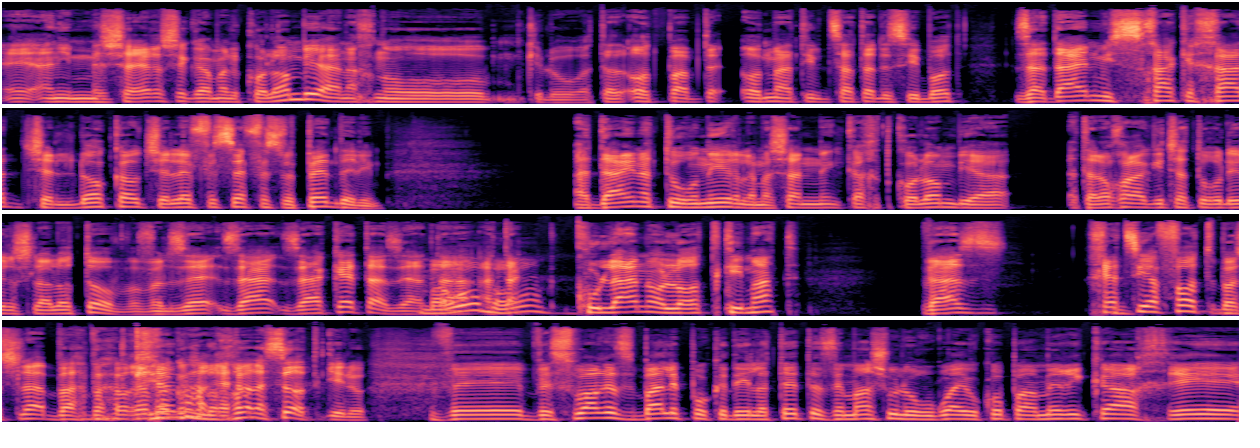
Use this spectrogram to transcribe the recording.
אני משער שגם על קולומביה אנחנו, כאילו, אתה עוד פעם, עוד מעט תמצא את הנסיבות, זה עדיין משחק אחד של נוקאוט של 0-0 ופנדלים. עדיין הטורניר, למשל ניקח את קולומביה, אתה לא יכול להגיד שהטורניר שלה לא טוב, אבל זה, זה, זה הקטע הזה, ברור, אתה, ברור. אתה כולן עולות כמעט, ואז חצי יפות בשלב, ברבע כן, גמר, נכון. לעשות, כאילו. ו- וסוארז בא לפה כדי לתת איזה משהו לאורוגוואי בקופה אמריקה אחרי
